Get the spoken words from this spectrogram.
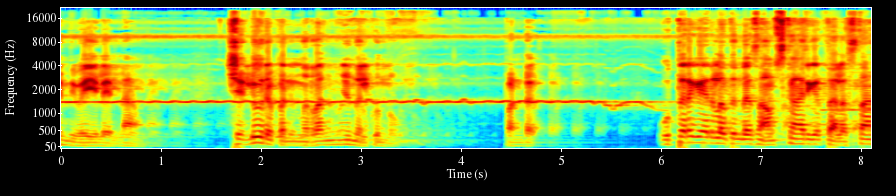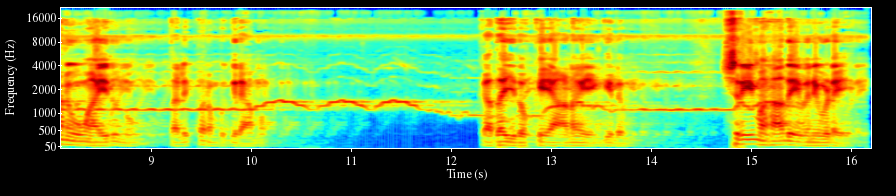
എന്നിവയിലെല്ലാം ചെല്ലൂരപ്പൻ നിറഞ്ഞു നിൽക്കുന്നു. പണ്ട് ഉത്തര കേരളത്തിന്റെ സാംസ്കാരിക തലസ്ഥാനവുമായിരുന്നു തളിപ്പറമ്പ് ഗ്രാമം. കഥ ഇതൊക്കെയാണ് എങ്കിലും ശ്രീ മഹാദേവൻ ഇവിടെ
